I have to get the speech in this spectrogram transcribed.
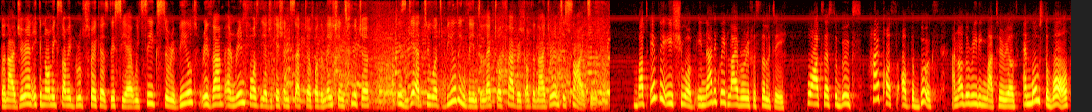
the Nigerian Economic Summit Group's focus this year, which seeks to rebuild, revamp, and reinforce the education sector for the nation's future, is geared towards building the intellectual fabric of the Nigerian society. But if the issue of inadequate library facility, poor access to books, high cost of the books and other reading materials, and most of all,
